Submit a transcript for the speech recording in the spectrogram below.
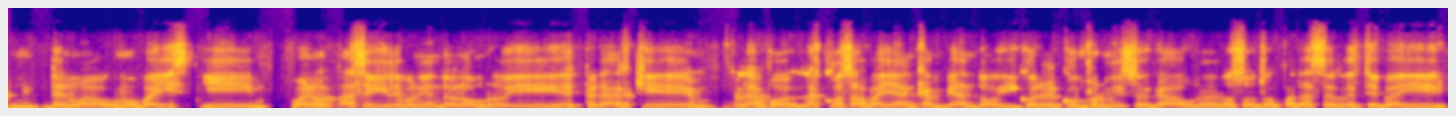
de nuevo como país. Y bueno, a seguirle poniendo el hombro y esperar que las, cosas vayan cambiando y con el compromiso de cada uno de nosotros para hacer de este país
